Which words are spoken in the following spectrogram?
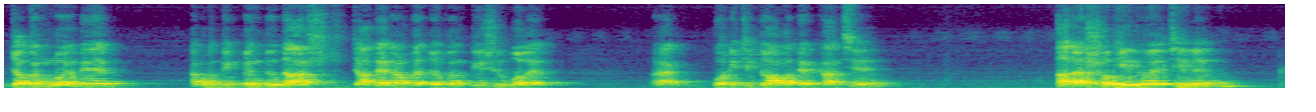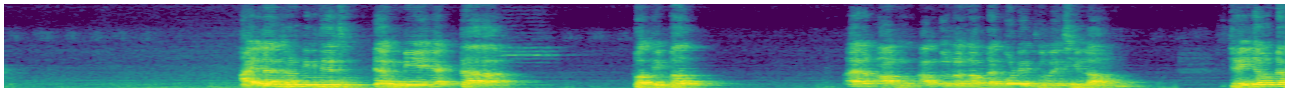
জগন্ময় দেব এবং দীপেন্দু দাস, যাদের আমরা জগন দিশু বলে পরিচিত আমাদের কাছে, তারা শহীদ হয়েছিলেন। হাইলাকান্দিতে তেমনি একটা প্রতিবাদ আন্দোলন আমরা গড়ে তুলেছিলাম। যেই আমরা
